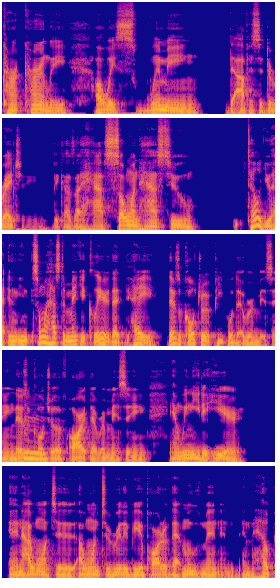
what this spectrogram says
cur- currently always swimming the opposite direction because I have someone has to tell you someone has to make it clear that hey there's a culture of people that we're missing there's Mhm. a culture of art that we're missing and we need it here and I want to I want to really be a part of that movement and, and help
